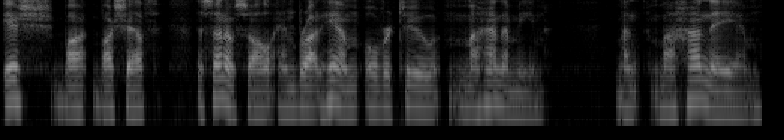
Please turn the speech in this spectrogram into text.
Ishbosheth the son of Saul, and brought him over to Mahanaim. Mahanaim.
